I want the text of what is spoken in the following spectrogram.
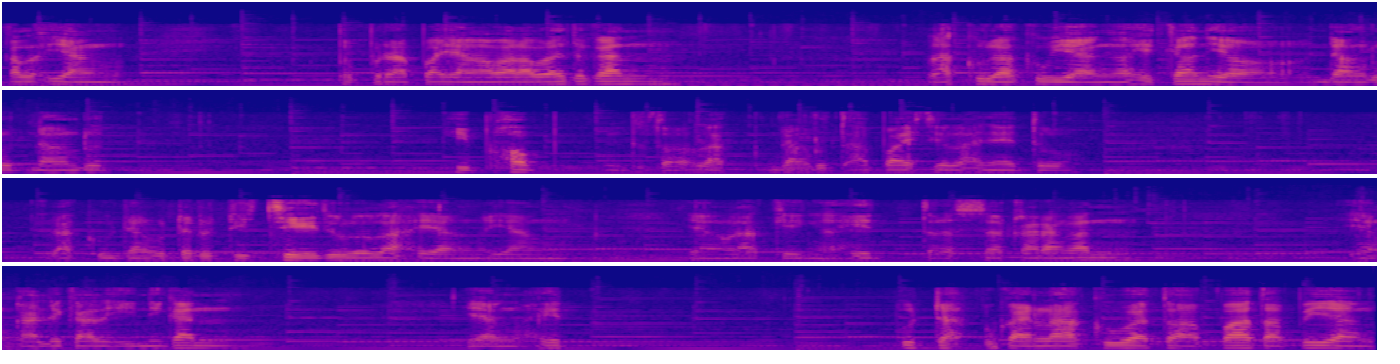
kalau yang beberapa yang awal-awal itu kan lagu-lagu yang ngehit kan ya dangdut dangdut hip hop itu toh dangdut apa istilahnya itu lagu dangdut dangdut DJ loh lah yang yang yang lagi ngehit. Terus sekarang kan yang kali-kali ini kan yang hit udah bukan lagu atau apa tapi yang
